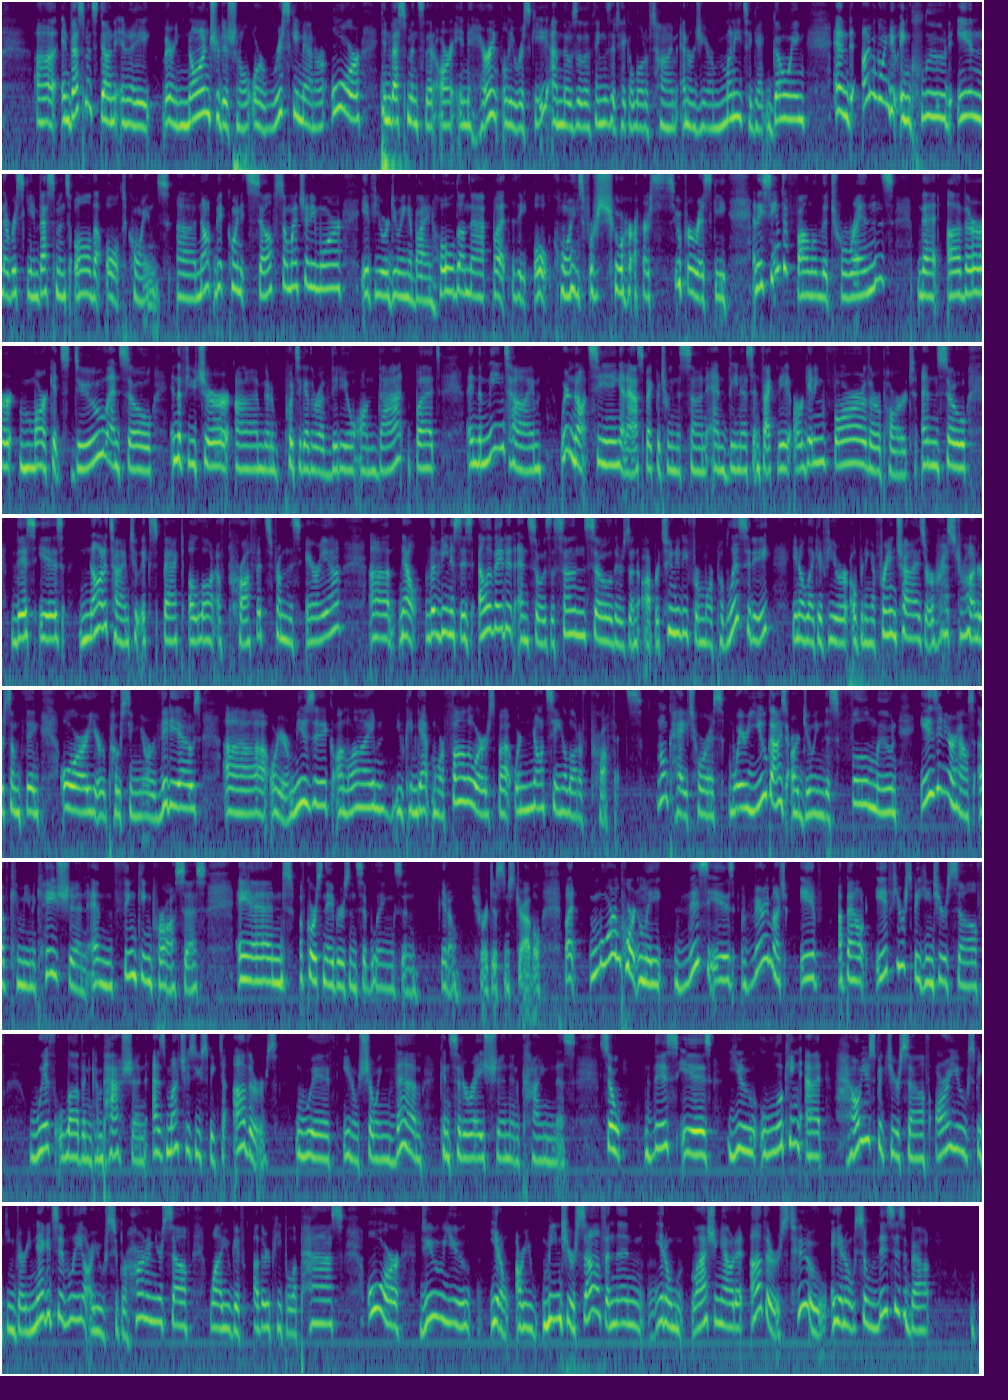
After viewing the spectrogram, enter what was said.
uh, investments done in a very non traditional or risky manner, or investments that are inherently risky, and those are the things that take a lot of time, energy, or money to get going. And I'm going to include in the risky investments all the altcoins, uh, not Bitcoin itself so much anymore, if you are doing a buy and hold on that, but the altcoins for sure are super risky, and they seem to follow the trends that other markets do. And so in the future, I'm going to put together a video on that. But in the meantime, we're not seeing an aspect between the Sun and Venus. In fact, they are getting farther apart. And so this is not a time to expect a lot of profits from this area. Uh, now, the Venus is elevated, and so is the Sun, so there's an opportunity for more publicity. You know, like if you're opening a franchise or a restaurant or something, or you're posting your videos uh, or your music online, you can get more followers, but we're not seeing a lot of profits. Okay, Taurus, where you guys are doing this full moon is in your house of communication and thinking process, and of course, neighbors and siblings and you know, short distance travel. But more importantly, this is very much if about if you're speaking to yourself with love and compassion as much as you speak to others with, you know, showing them consideration and kindness. So this is you looking at how you speak to yourself. Are you speaking very negatively? Are you super hard on yourself while you give other people a pass? Or do you, you know, are you mean to yourself and then, you know, lashing out at others too? You know, so this is about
